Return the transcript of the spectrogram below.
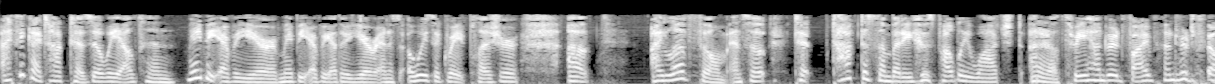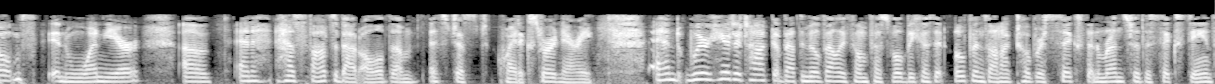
I think I talk to Zoe Elton maybe every year, maybe every other year, and it's always a great pleasure. Uh, I love film, and so to talk to somebody who's probably watched, I don't know, 300, 500 films in one year, uh, and has thoughts about all of them. It's just quite extraordinary. And we're here to talk about the Mill Valley Film Festival because it opens on October 6th and runs through the 16th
